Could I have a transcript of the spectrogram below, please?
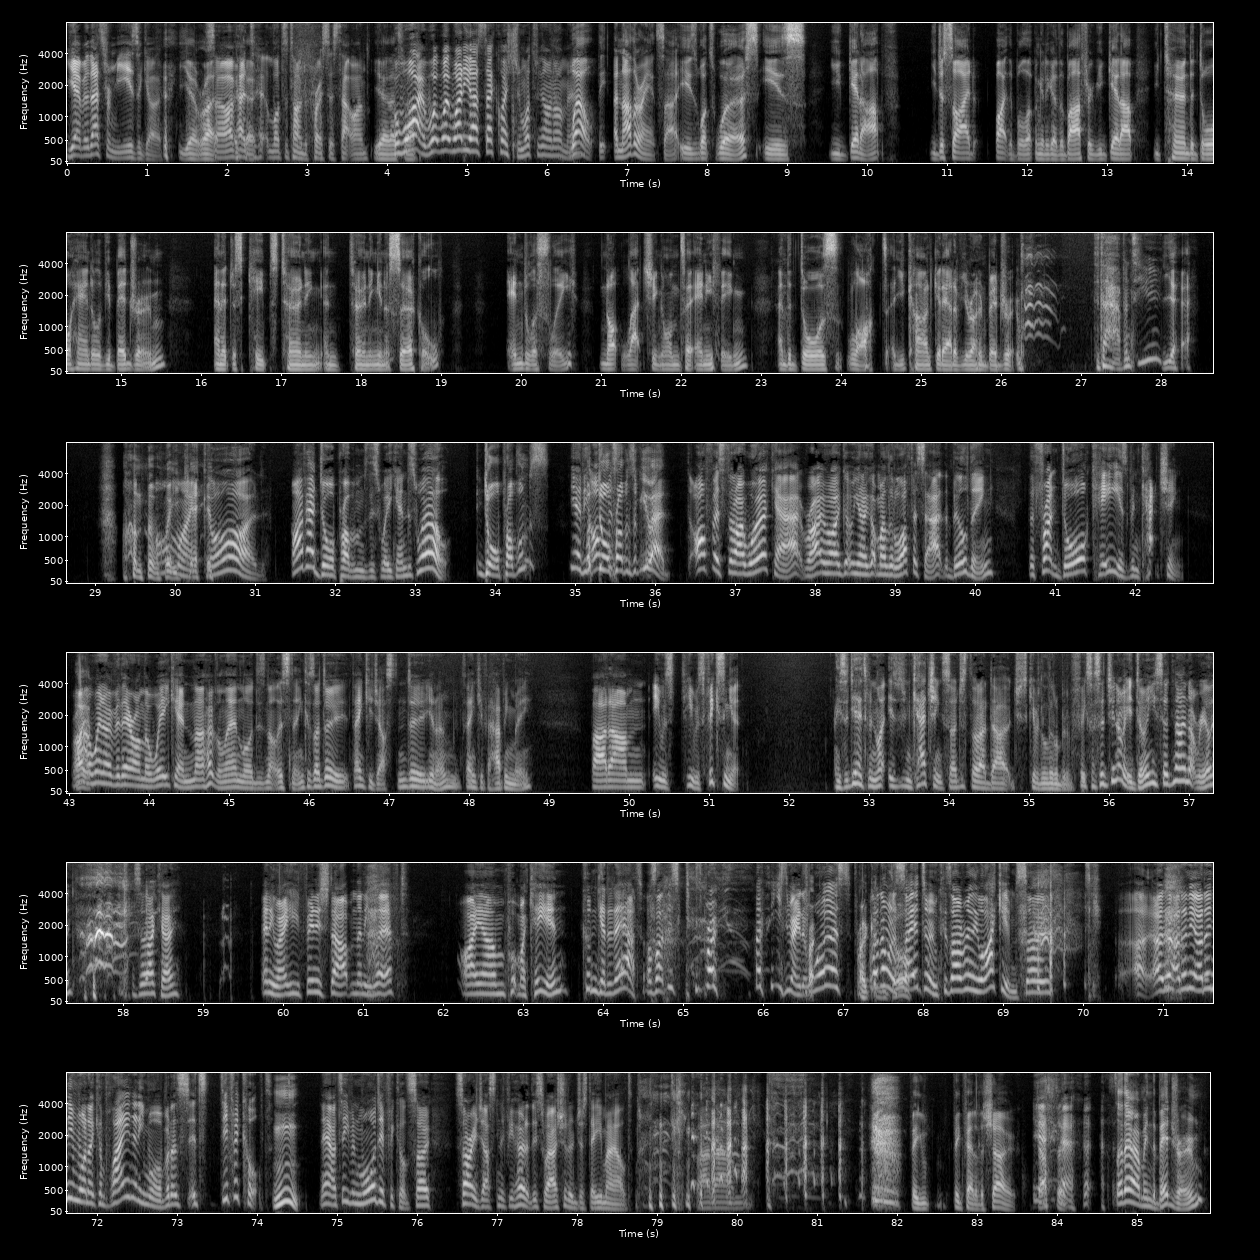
Yeah, but that's from years ago. Yeah, right. So I've okay. had t- lots of time to process that one. Yeah, that's but why? Why, why? why do you ask that question? What's going on, man? Well, the, another answer is what's worse is you get up, you decide, bite the bullet, I'm going to go to the bathroom. You get up, you turn the door handle of your bedroom, and it just keeps turning and turning in a circle endlessly, not latching onto anything, and the door's locked and you can't get out of your own bedroom. did that happen to you? yeah. On the Oh weekend. my god! I've had door problems this weekend as well. Door problems? Yeah, the What door problems have you had? the office that I work at, right? Where I got, you know, got my little office at the building. The front door key has been catching. Right, Oh, yeah. I went over there on the weekend, and I hope the landlord is not listening because I do. Thank you, Justin. Do you know? Thank you for having me. But um, he was he was fixing it. He said, "Yeah, it's been it's been catching." So I just thought I'd uh, just give it a little bit of a fix. I said, "Do you know what you're doing?" He said, "No, not really." I said, "Okay." Anyway, he finished up and then he left. I um put my key in, couldn't get it out. I was like, "This he's broke." I think he's made it worse. But I don't want to say it to him because I really like him. So I, I, don't- I don't. I don't even want to complain anymore. But it's it's difficult Mm. now. It's even more difficult. So sorry, Justin, if you heard it this way, I should have just emailed. but um, Big, big fan of the show. yeah, Justin. So there I'm in the bedroom,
